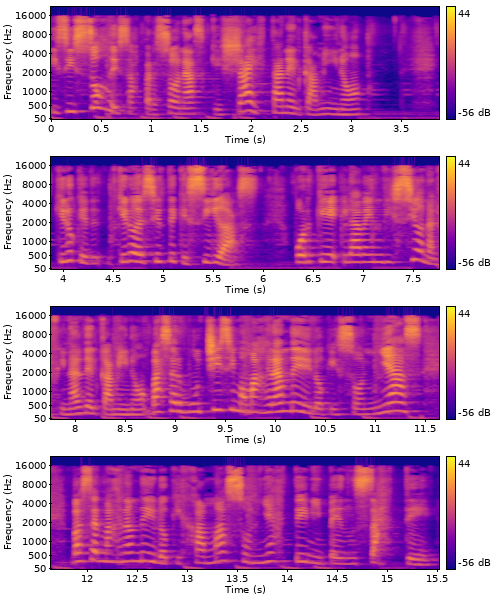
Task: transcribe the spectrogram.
Y si sos de esas personas que ya están en el camino, quiero, que, quiero decirte que sigas, porque la bendición al final del camino va a ser muchísimo más grande de lo que soñás, va a ser más grande de lo que jamás soñaste ni pensaste.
